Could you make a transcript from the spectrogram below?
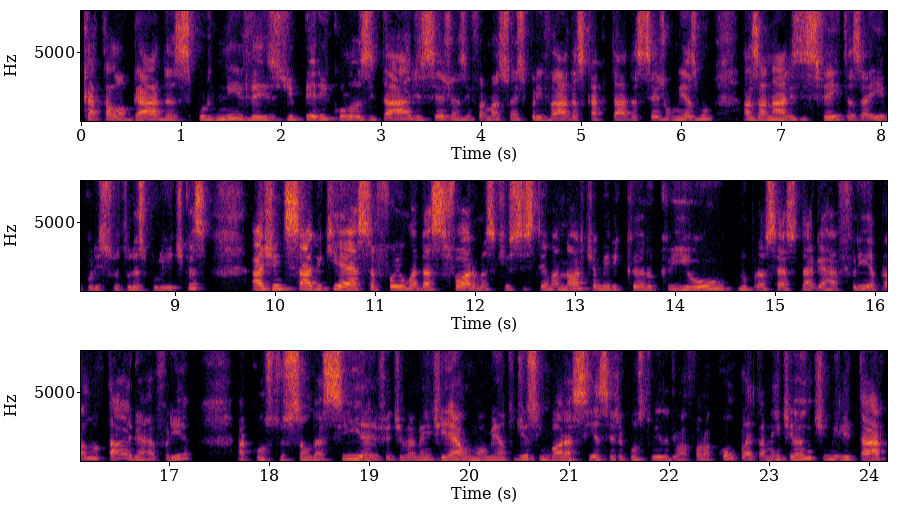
catalogadas por níveis de periculosidade, sejam as informações privadas captadas, sejam mesmo as análises feitas aí por estruturas políticas. A gente sabe que essa foi uma das formas que o sistema norte-americano criou no processo da Guerra Fria para lutar a Guerra Fria. A construção da CIA, efetivamente, é um momento disso, embora a CIA seja construída de uma forma completamente antimilitar,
